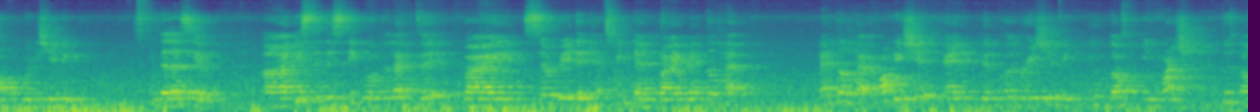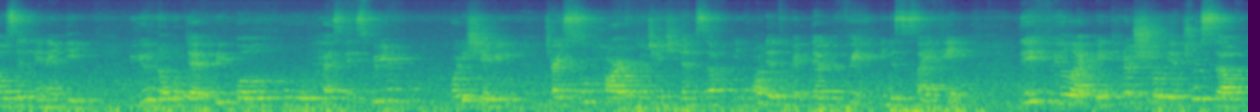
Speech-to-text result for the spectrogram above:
body shaming in the last year. Uh, these statistics were collected by survey that has been done by Mental Health, Mental Health Foundation and the collaboration with YouGov in March 2019. Do you know that people who has experienced body shaming try so hard to change themselves in order to make them fit in the society? They feel like they cannot show their true self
